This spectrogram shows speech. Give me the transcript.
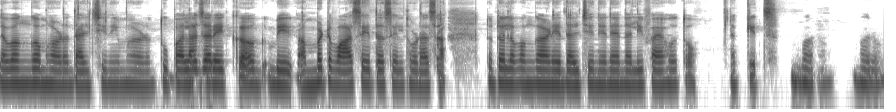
लवंग म्हण, दालचिनी म्हण, तुपाला जर एक अ, बे आंबट वास येत असेल थोडासा, तर तो लवंग आणि दालचिनीने नलिफाय होतो. नक्कीच. बरं, बरं.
